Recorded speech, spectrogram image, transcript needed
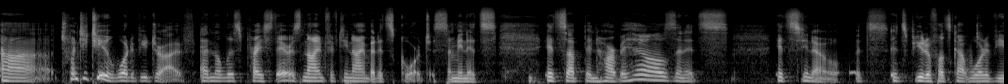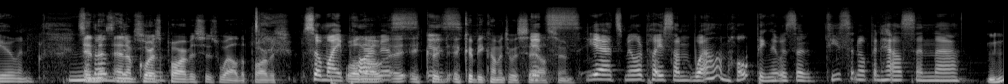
uh, 22 Waterview Drive, and the list price there is 9.59, but it's gorgeous. I mean, it's it's up in Harbor Hills, and it's it's you know it's it's beautiful. It's got water view, and so and and of course two. Parvis as well. The Parvis. So my Parvis it, it could is- it could be coming to a sale soon. Yeah, it's Miller Place. I'm well. I'm hoping it was a decent open house, and uh, Mm-hmm.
